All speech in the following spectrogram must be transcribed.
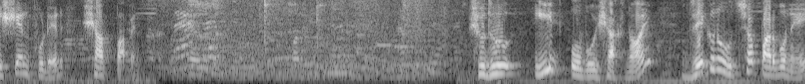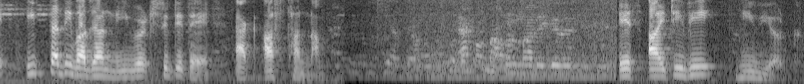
এশিয়ান ফুডের স্বাদ পাবেন। শুধু ঈদ ও বৈশাখ নয় যে কোনো উৎসব পার্বণে ইত্যাদি বাজার নিউ ইয়র্ক সিটিতে এক আস্থার নাম। S I TV New York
